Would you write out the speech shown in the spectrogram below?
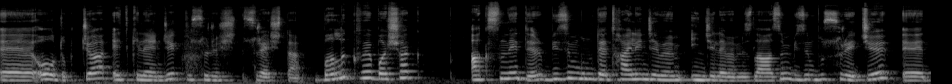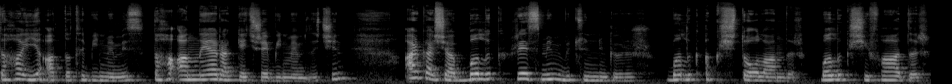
e, oldukça etkilenecek bu süreç, süreçten. Balık ve başak aksı nedir? Bizim bunu detaylı incelemem, incelememiz lazım. Bizim bu süreci e, daha iyi atlatabilmemiz, daha anlayarak geçirebilmemiz için. Arkadaşlar balık resmin bütününü görür. Balık akışta olandır. Balık şifadır.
